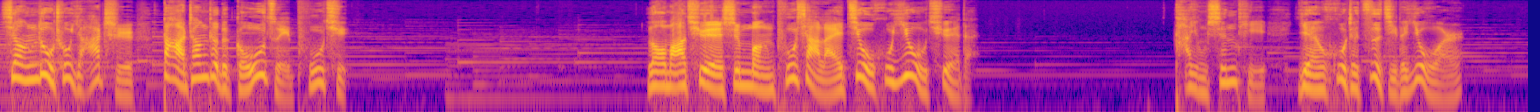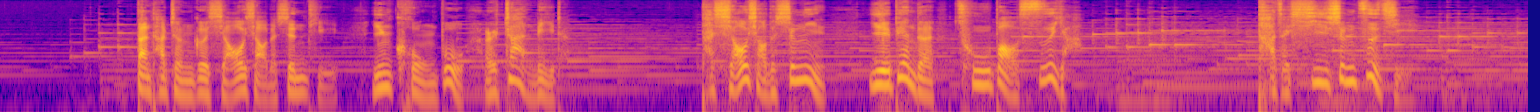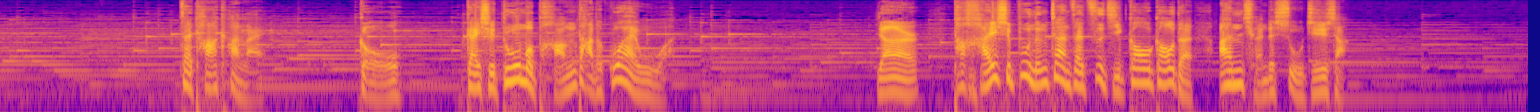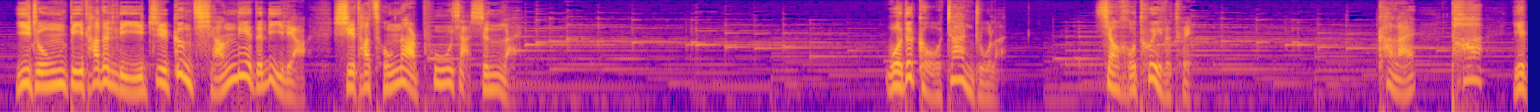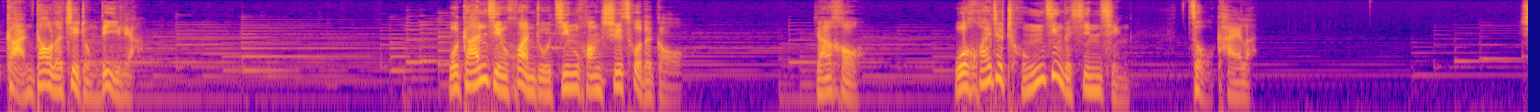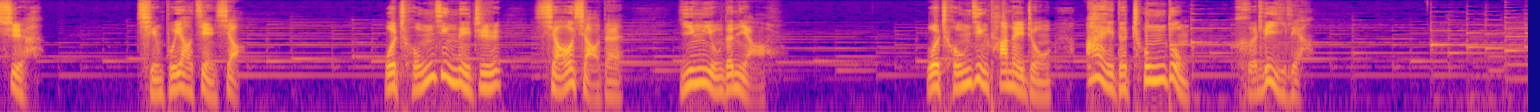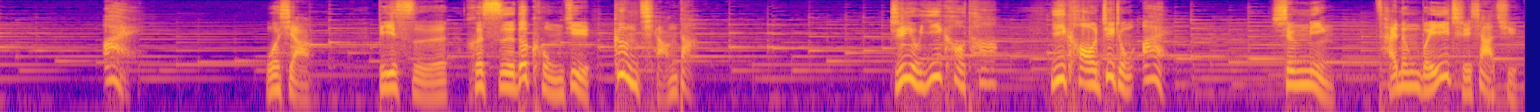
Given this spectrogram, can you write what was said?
向露出牙齿、大张着的狗嘴扑去。老麻雀是猛扑下来救护幼雀的，它用身体掩护着自己的幼儿。但他整个小小的身体因恐怖而站立着，他小小的声音也变得粗暴嘶哑。他在牺牲自己，在他看来，狗该是多么庞大的怪物啊！然而，他还是不能站在自己高高的安全的树枝上。一种比他的理智更强烈的力量，使他从那儿扑下身来。我的狗站住了，向后退了退。看来他也感到了这种力量。我赶紧唤住惊慌失措的狗，然后我怀着崇敬的心情走开了。是啊，请不要见笑。我崇敬那只小小的、英勇的鸟。我崇敬它那种爱的冲动和力量。爱，我想，比死和死的恐惧更强大。只有依靠它，依靠这种爱，生命。才能维持下去，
